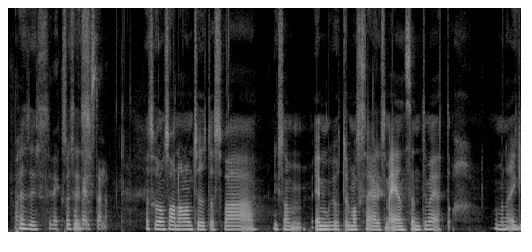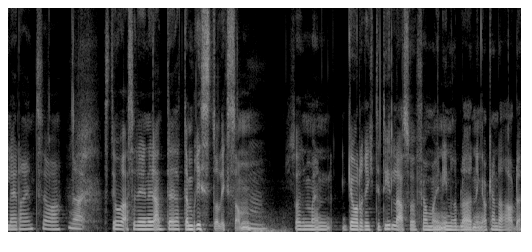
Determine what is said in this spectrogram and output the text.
För Precis, Det växer på precis. fel ställe. Jag tror de sa när de oss var liksom embryot, eller man ska säga liksom en centimeter. Jag menar äggledare är inte så Nej. stora, så det är att, att den brister liksom. Mm. Så att man, går det riktigt illa så får man en inre blödning och kan dö av det.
